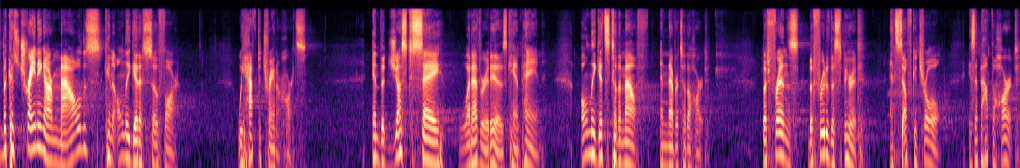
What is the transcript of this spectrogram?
because training our mouths can only get us so far. We have to train our hearts. And the just say whatever it is campaign only gets to the mouth and never to the heart. But, friends, the fruit of the Spirit and self control is about the heart.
